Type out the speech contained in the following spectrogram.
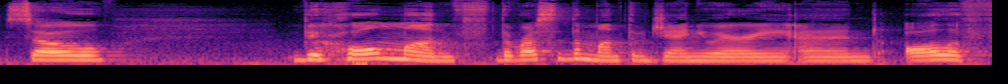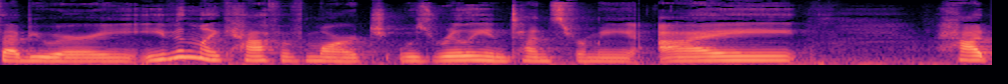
So, the whole month, the rest of the month of January and all of February, even like half of March was really intense for me. I had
